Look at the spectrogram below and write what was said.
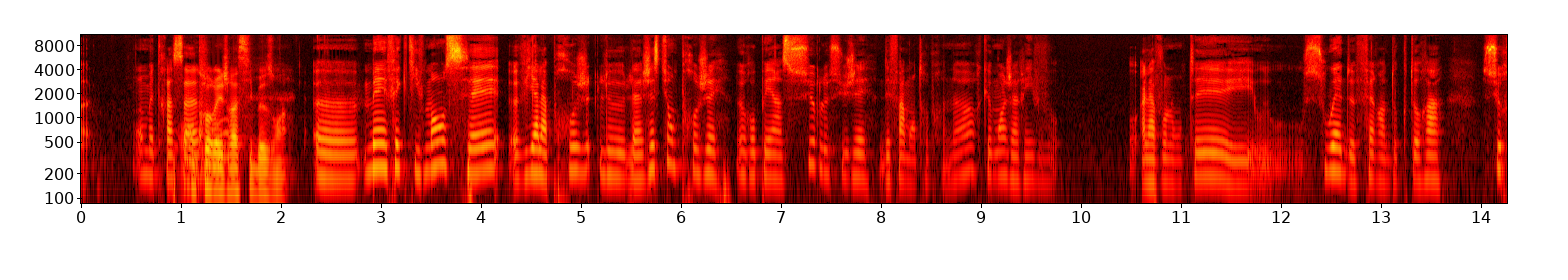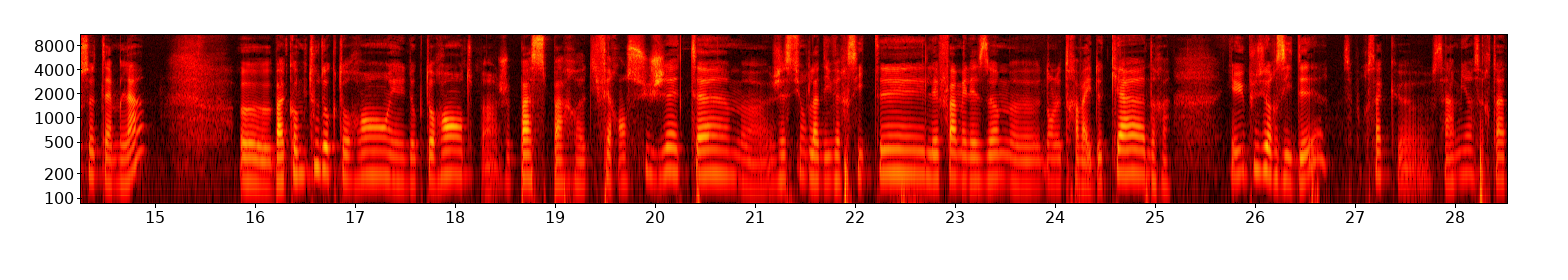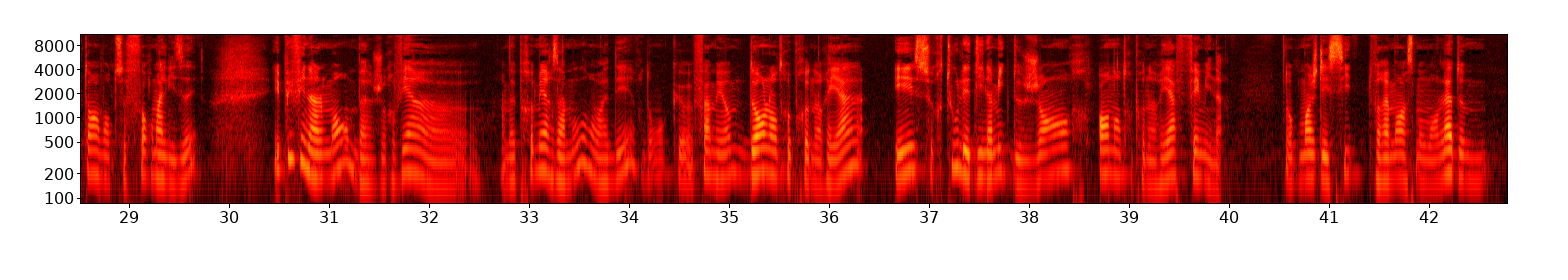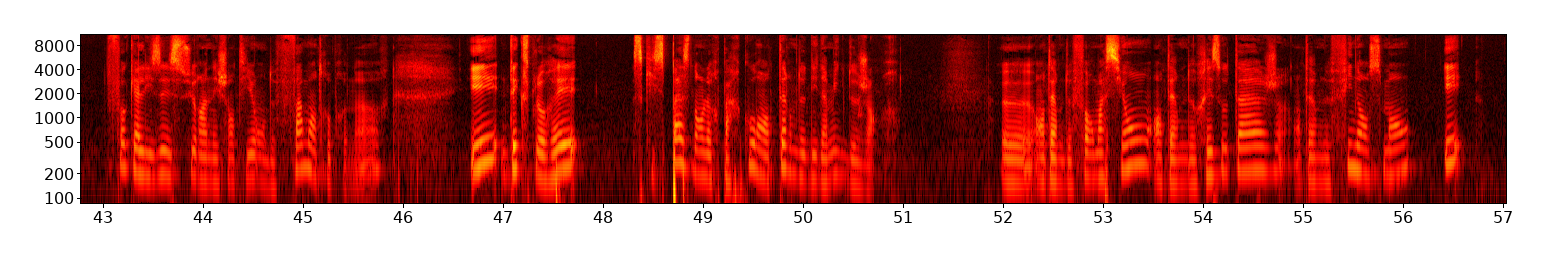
on mettra ça. On corrigera si besoin. Euh, mais effectivement, c'est via la, la, gestion de projet européen sur le sujet des femmes entrepreneurs que moi j'arrive à la volonté et au souhait de faire un doctorat sur ce thème-là. Euh, bah, comme tout doctorant et doctorante, bah, je passe par euh, différents sujets, thèmes, gestion de la diversité, les femmes et les hommes dans le travail de cadre, il y a eu plusieurs idées, c'est pour ça que ça a mis un certain temps avant de se formaliser. Et puis finalement, ben, je reviens euh, à mes premières amours, on va dire, donc euh, femmes et hommes dans l'entrepreneuriat et surtout les dynamiques de genre en entrepreneuriat féminin. Donc moi, je décide vraiment à ce moment-là de me focaliser sur un échantillon de femmes entrepreneurs et d'explorer ce qui se passe dans leur parcours en termes de dynamique de genre. En termes de formation, en termes de réseautage, en termes de financement et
